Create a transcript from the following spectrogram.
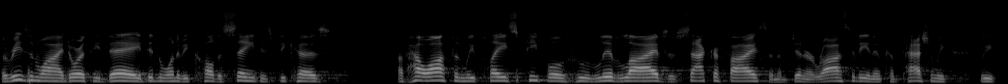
The reason why Dorothy Day didn't want to be called a saint is because of how often we place people who live lives of sacrifice and of generosity and of compassion, we, we,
